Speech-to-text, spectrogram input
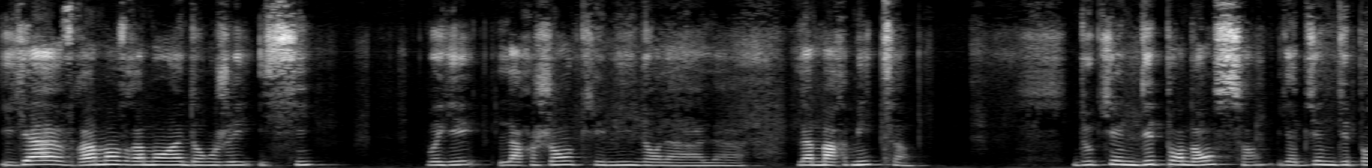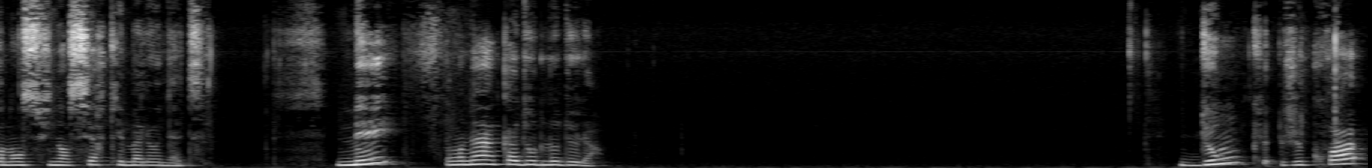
il y a vraiment, vraiment un danger ici. Vous voyez, l'argent qui est mis dans la, la, marmite. Donc, il y a une dépendance. Hein. Il y a bien une dépendance financière qui est malhonnête. Mais, on a un cadeau de l'au-delà. Donc, je crois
